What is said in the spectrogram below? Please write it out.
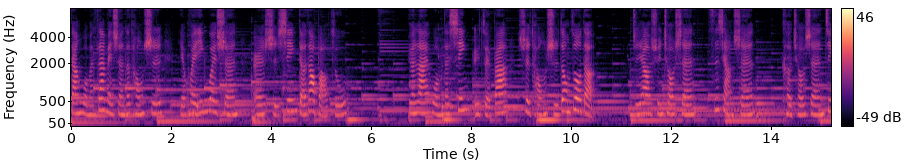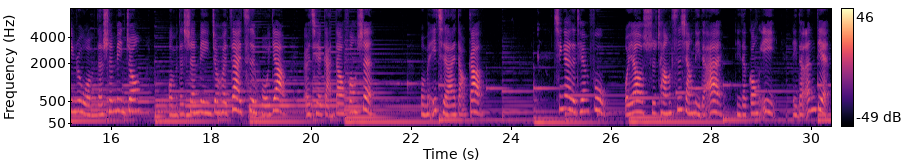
当我们赞美神的同时，也会因为神而使心得到饱足。原来我们的心与嘴巴是同时动作的，只要寻求神、思想神、渴求神进入我们的生命中，我们的生命就会再次活跃，而且感到丰盛。我们一起来祷告：亲爱的天父，我要时常思想你的爱、你的公义、你的恩典。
